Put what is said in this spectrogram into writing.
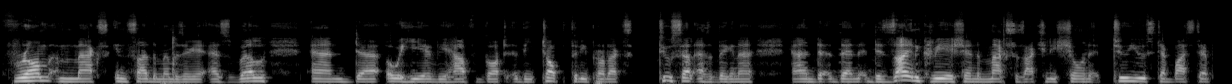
from Max inside the members area as well. And uh, over here we have got the top three products to sell as a beginner and then design creation max has actually shown to you step by step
